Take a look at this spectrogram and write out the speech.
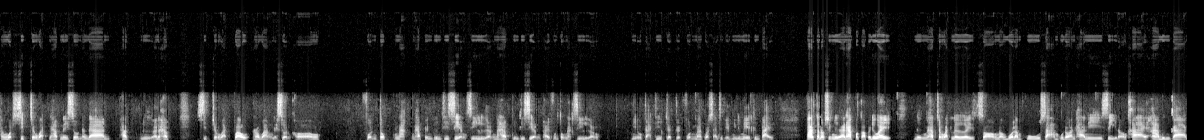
ทั้งหมด 10 จังหวัดนะครับ ในโซนทางด้านภาคเหนือนะครับ 10 จังหวัดเฝ้าระวังในส่วนของฝนตกหนักนะครับ เป็นพื้นที่เสี่ยงสีเหลืองนะครับ พื้นที่เสี่ยงภัยฝนตกหนักสีเหลือง มีโอกาสที่จะเกิดฝนมากกว่า 31มิลลิเมตรขึ้นไป ภาคตะวันออกเฉียงเหนือนะครับ ประกอบไปด้วย1นะครับ จังหวัดเลย 2 หนองบัวลำพู 3 อุดรธานี 4 หนองคาย 5 บึงกาฬ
